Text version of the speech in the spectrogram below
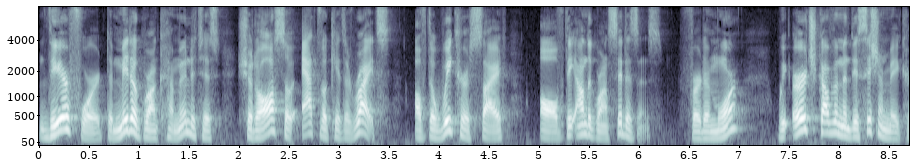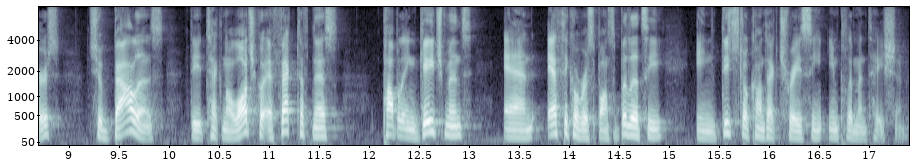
Therefore, the middle ground communities should also advocate the rights of the weaker side of the underground citizens. Furthermore, we urge government decision makers to balance the technological effectiveness, public engagement, and ethical responsibility in digital contact tracing implementation.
